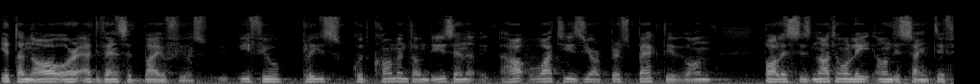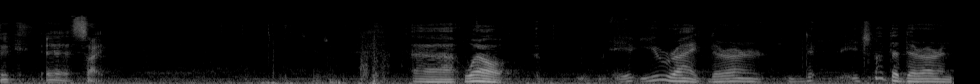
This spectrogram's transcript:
ethanol or advanced biofuels. If you please could comment on this and how, what is your perspective on policies not only on the scientific uh, side? Uh, well, you're right. There are. It's not that there aren't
